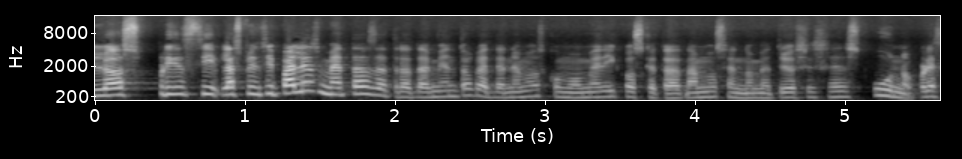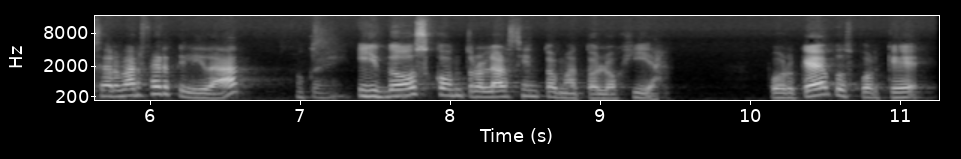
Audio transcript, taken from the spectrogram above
Los princi- las principales metas de tratamiento que tenemos como médicos que tratamos endometriosis es, uno, preservar fertilidad y dos, controlar sintomatología. ¿Por qué? Pues porque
